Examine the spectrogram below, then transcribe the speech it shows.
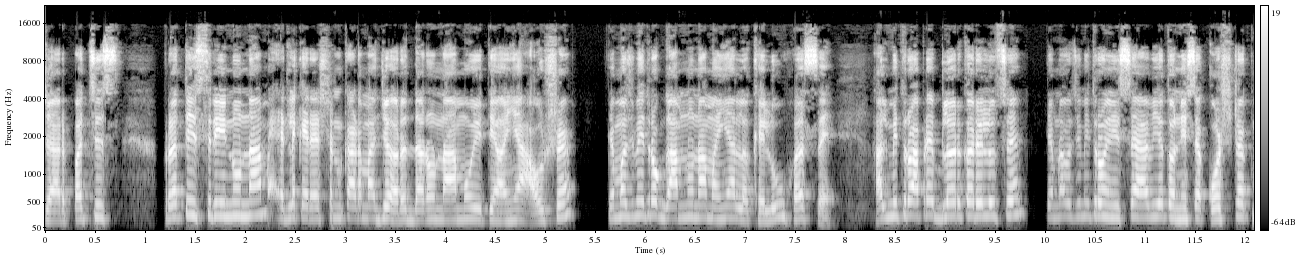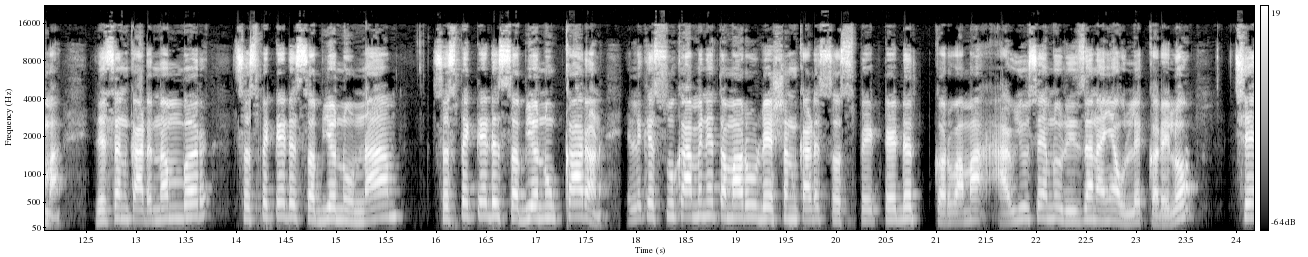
હજાર પચીસ. પ્રતિશ્રીનું નામ એટલે કે રેશન કાર્ડમાં જે અરજદારનું નામ હોય તે અહીંયા આવશે. તેમજ મિત્રો, ગામનું નામ અહીંયા લખેલું હશે. હાલ મિત્રો, આપણે બ્લર કરેલું છે. તેમના પછી મિત્રો, નીચે આવીએ તો નીચે કોષ્ટકમાં રેશન કાર્ડ નંબર સસ્પેક્ટેડ સભ્યનું નામ સસ્પેક્ટેડ સભ્યનું કારણ. એટલે કે શું કામને તમારું રેશન કાર્ડ સસ્પેક્ટેડ કરવામાં આવ્યું છે? એમનું રીઝન અહીંયા ઉલ્લેખ કરેલો છે.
